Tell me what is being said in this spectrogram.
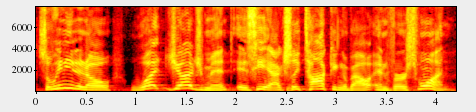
So we need to know what judgment is he actually talking about in verse 1.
